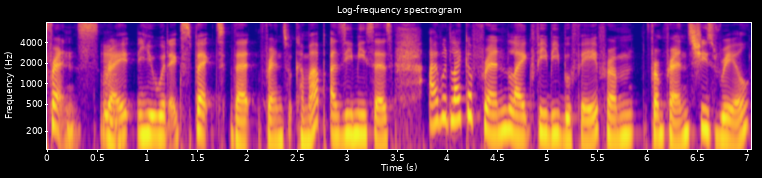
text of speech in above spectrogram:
friends, right? You would expect that friends would come up. Azimi says, "I would like a friend like Phoebe Buffay from from Friends. She's real."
